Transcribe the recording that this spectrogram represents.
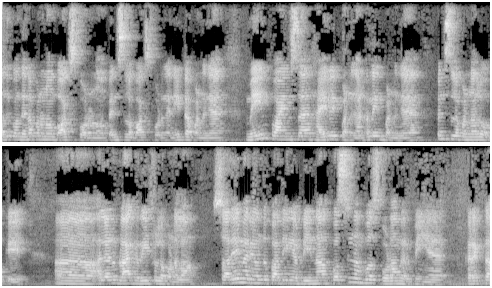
அதுக்கு வந்து என்ன பண்ணணும்? பாக்ஸ் போடணும். பென்சில்ல பாக்ஸ் போடுங்க. நீட்டா பண்ணுங்க. மெயின் பாயிண்ட்ஸ ஹைலைட் பண்ணுங்க. அண்டர்லைன் பண்ணுங்க. பென்சில்ல பண்ணாலும் ஓகே அதுல பிளாக் ரீஃபில்ல பண்ணலாம். சோ அதே மாதிரி வந்து பாத்தீங்க அப்படின்னா கொஸ்டின் நம்பர்ஸ் போடாம இருப்பீங்க. கரெக்டா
